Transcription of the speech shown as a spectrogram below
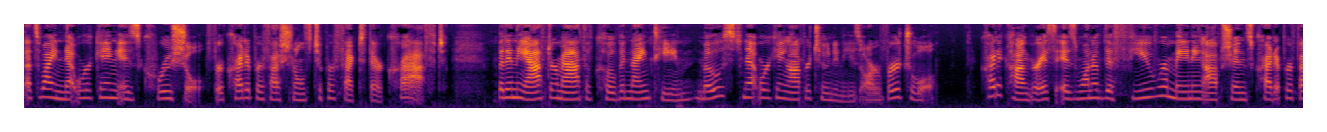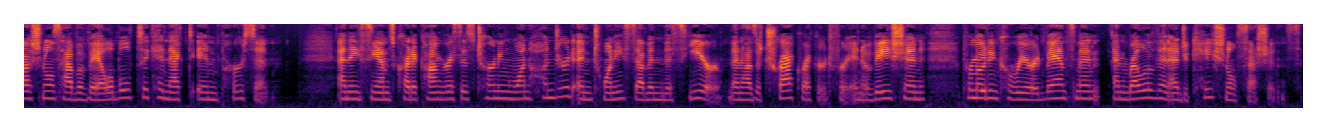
That's why networking is crucial for credit professionals to perfect their craft. But in the aftermath of COVID 19, most networking opportunities are virtual. Credit Congress is one of the few remaining options credit professionals have available to connect in person. NACM's Credit Congress is turning 127 this year and has a track record for innovation, promoting career advancement, and relevant educational sessions.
